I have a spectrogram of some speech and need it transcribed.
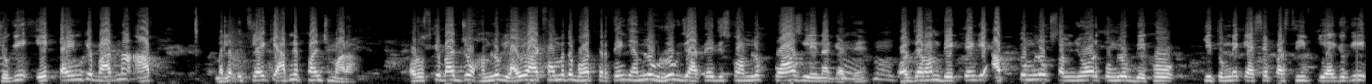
क्योंकि एक टाइम के बाद ना आप मतलब इट्स लाइक कि आपने पंच मारा। और उसके बाद जो हम लोग लाइव आर्ट फॉर्म में तो बहुत करते हैं कि हम लोग रुक जाते हैं जिसको हम लोग पॉज लेना कहते हैं। और जब हम देखते हैं कि अब तुम लोग समझो और तुम लोग देखो कि तुमने कैसे परसीव किया है क्योंकि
